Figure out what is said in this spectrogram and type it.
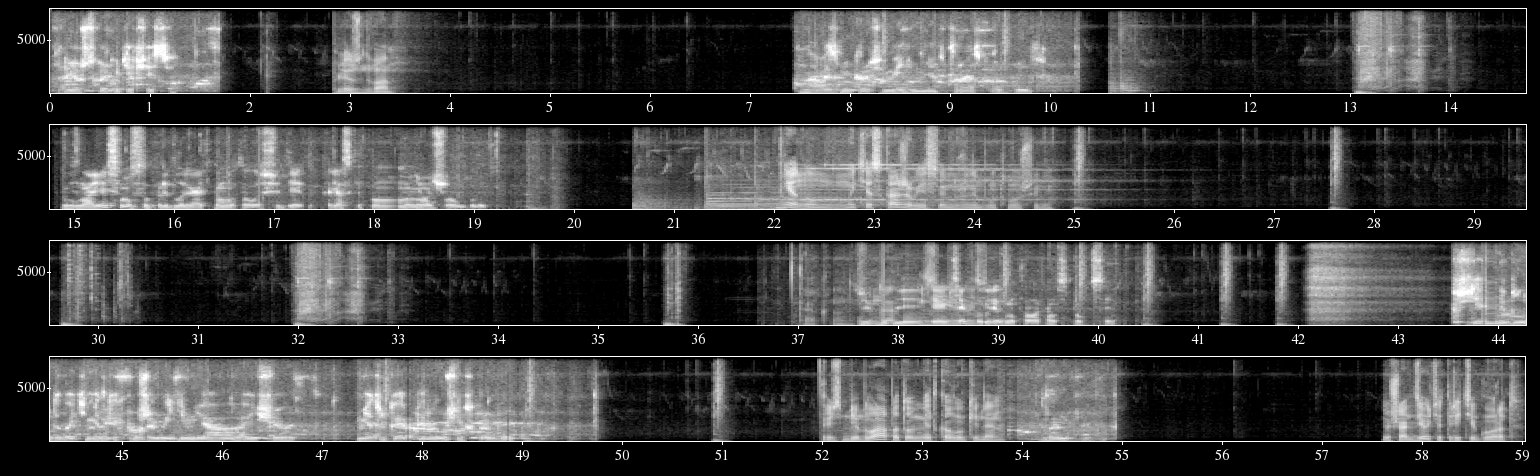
Леш, сколько у тебя счастья? Плюс два. На, возьми, короче, меди, у меня вторая скоро будет. Не знаю, есть смысл предлагать кому-то лошадей? Коляски, по-моему, не очень будут. Не, ну мы тебе скажем, если нужны будут лошади. Так, надо В сюда библиотеку измерить. или в металлоконструкции? Подожди, Библу, давайте метки позже выйдем, я еще... У меня только первый ученик скоро будет. То есть библа, а потом меткалуки, да? Да. Слушай, а где у тебя третий город?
